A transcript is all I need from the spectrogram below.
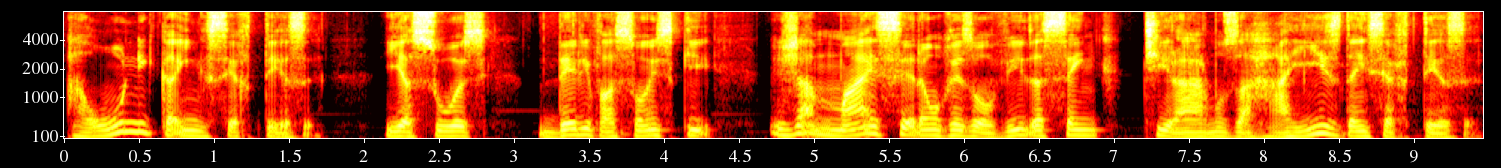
a única incerteza e as suas derivações que jamais serão resolvidas sem tirarmos a raiz da incerteza.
